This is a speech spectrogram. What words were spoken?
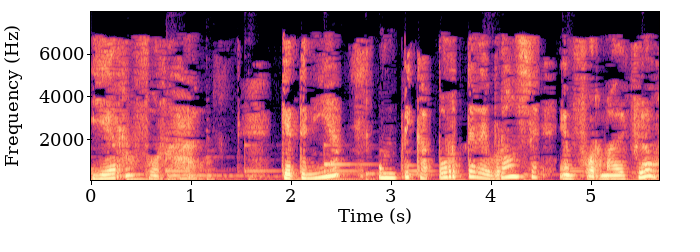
hierro forjado, que tenía un picaporte de bronce en forma de flor.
